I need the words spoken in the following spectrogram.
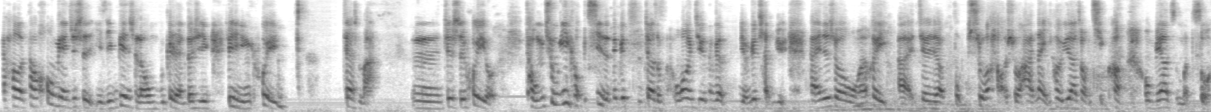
然后到后面就是已经变成了我们五个人都是就已经会叫什么？嗯，就是会有同出一口气的那个词叫什么？我忘记了那个有一个成语，反正就是说我们会呃，就是不说好说啊，那以后遇到这种情况我们要怎么做，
